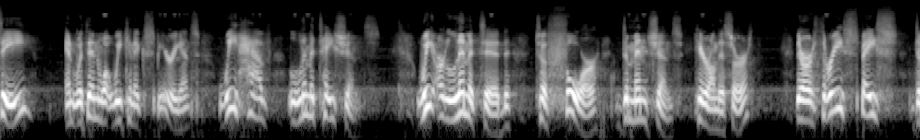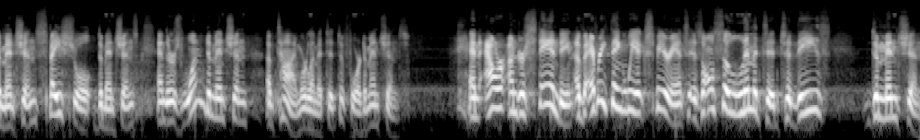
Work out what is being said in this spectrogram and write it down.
see and within what we can experience, we have limitations. We are limited to four dimensions here on this earth. There are three space dimensions, spatial dimensions, and there's one dimension of time. We're limited to four dimensions. And our understanding of everything we experience is also limited to these dimensions.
